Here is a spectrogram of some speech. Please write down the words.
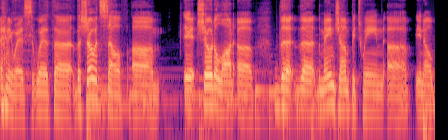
anyways with uh, the show itself, um, it showed a lot of the the the main jump between uh, you know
